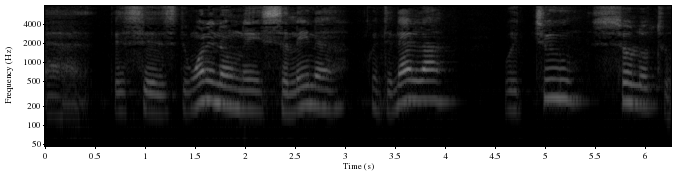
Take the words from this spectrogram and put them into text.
Uh, this is the one and only Selena Quintanilla with Tu Solo Tu.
